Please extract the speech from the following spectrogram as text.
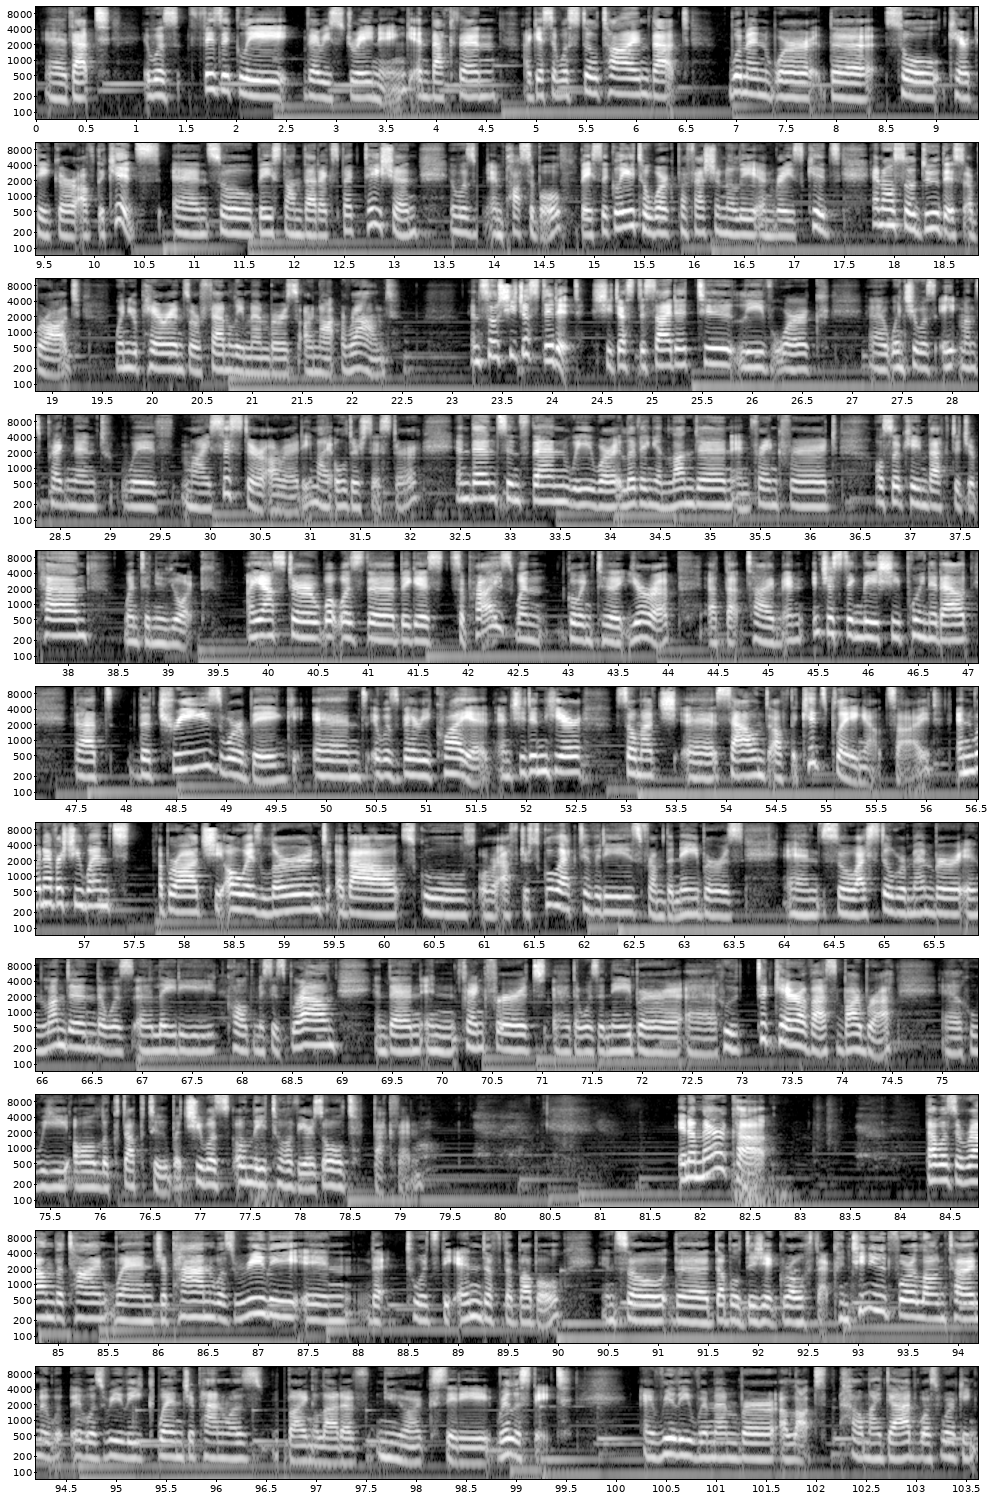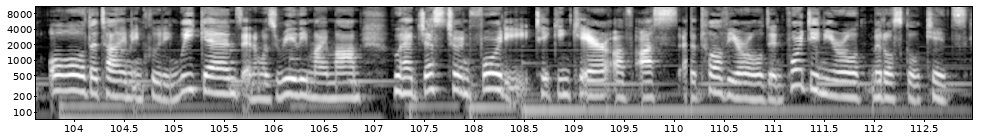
uh, that it was physically very straining. And back then, I guess it was still time that women were the sole caretaker of the kids. And so, based on that expectation, it was impossible, basically, to work professionally and raise kids and also do this abroad when your parents or family members are not around. And so she just did it. She just decided to leave work uh, when she was eight months pregnant with my sister already, my older sister. And then since then, we were living in London and Frankfurt, also came back to Japan, went to New York. I asked her what was the biggest surprise when going to Europe at that time. And interestingly, she pointed out that the trees were big and it was very quiet, and she didn't hear so much uh, sound of the kids playing outside. And whenever she went abroad, she always learned about schools or after school activities from the neighbors. And so I still remember in London, there was a lady called Mrs. Brown. And then in Frankfurt, uh, there was a neighbor uh, who took care of us, Barbara, uh, who we all looked up to. But she was only 12 years old back then. In America, that was around the time when Japan was really in the towards the end of the bubble, and so the double digit growth that continued for a long time. It, it was really when Japan was buying a lot of New York City real estate. I really remember a lot how my dad was working all the time, including weekends, and it was really my mom who had just turned 40, taking care of us, the 12 year old and 14 year old middle school kids.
